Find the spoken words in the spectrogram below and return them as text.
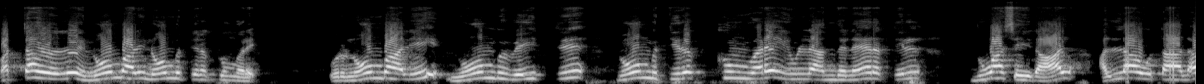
பத்தாவது நோம்பாளி நோன்பு திறக்கும் வரை. ஒரு நோம்பாளி நோன்பு வைத்து நோன்பு திறக்கும் வரை உள்ள அந்த நேரத்தில் துவா செய்தால் அல்லாஹு தாலா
